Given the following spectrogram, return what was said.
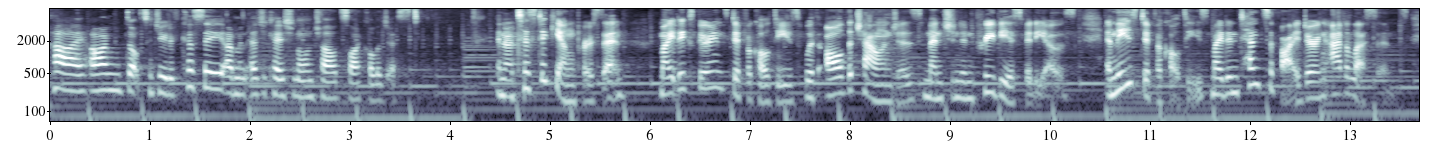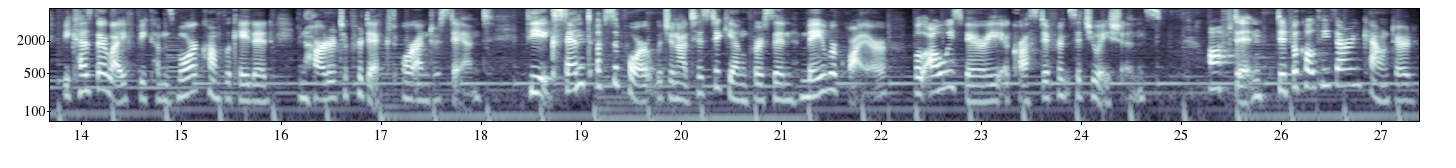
Hi, I'm Dr. Judith Cussey. I'm an educational and child psychologist. An autistic young person might experience difficulties with all the challenges mentioned in previous videos, and these difficulties might intensify during adolescence because their life becomes more complicated and harder to predict or understand. The extent of support which an autistic young person may require will always vary across different situations. Often, difficulties are encountered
